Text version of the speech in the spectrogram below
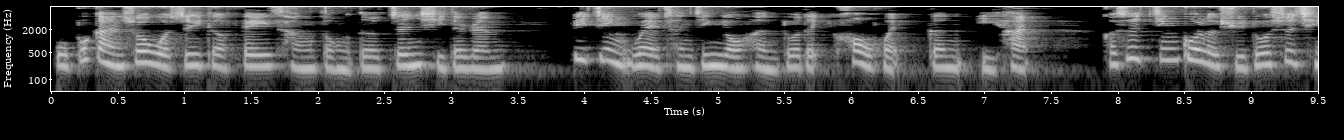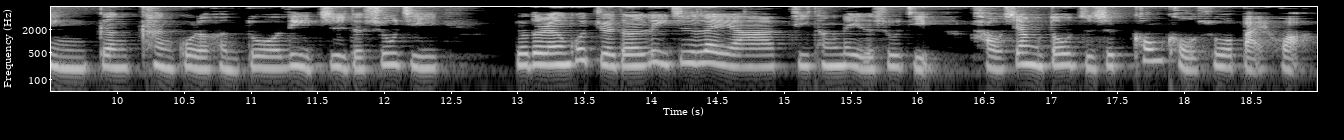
我不敢说我是一个非常懂得珍惜的人，毕竟我也曾经有很多的后悔跟遗憾。可是经过了许多事情，跟看过了很多励志的书籍，有的人会觉得励志类啊、鸡汤类的书籍好像都只是空口说白话，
